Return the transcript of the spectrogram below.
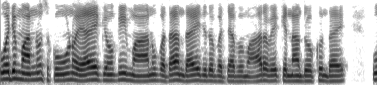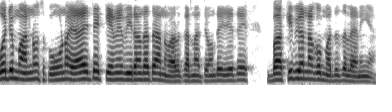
ਕੁਝ ਮਨ ਨੂੰ ਸਕੂਨ ਹੋਇਆ ਹੈ ਕਿਉਂਕਿ ਮਾਂ ਨੂੰ ਪਤਾ ਹੁੰਦਾ ਹੈ ਜਦੋਂ ਬੱਚਾ ਬਿਮਾਰ ਹੋਵੇ ਕਿੰਨਾ ਦੁੱਖ ਹੁੰਦਾ ਹੈ ਕੁਝ ਮਨ ਨੂੰ ਸਕੂਨ ਹੋਇਆ ਹੈ ਤੇ ਕਿਵੇਂ ਵੀਰਾਂ ਦਾ ਧੰਨਵਾਦ ਕਰਨਾ ਚਾਹੁੰਦੇ ਜੇ ਤੇ ਬਾਕੀ ਵੀ ਉਹਨਾਂ ਕੋਲ ਮਦਦ ਲੈਣੀ ਆ?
